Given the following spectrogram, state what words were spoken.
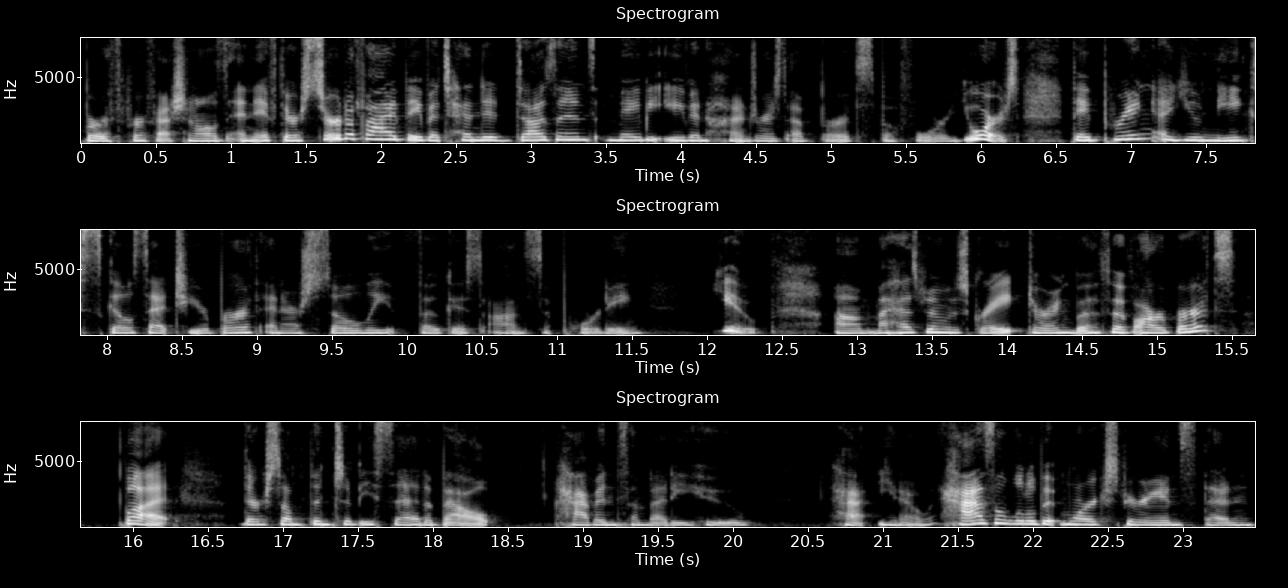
birth professionals. And if they're certified, they've attended dozens, maybe even hundreds of births before yours. They bring a unique skill set to your birth and are solely focused on supporting you. Um, my husband was great during both of our births, but there's something to be said about having somebody who, ha- you know, has a little bit more experience than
